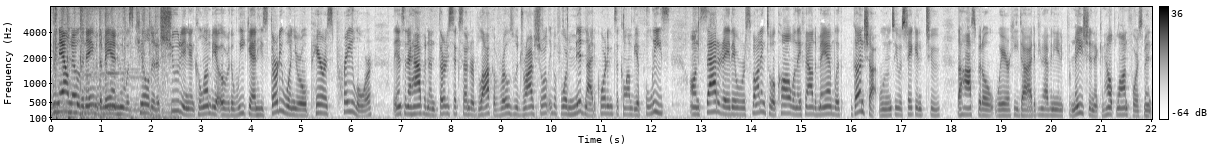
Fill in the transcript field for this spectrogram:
We now know the name of the man who was killed in a shooting in Columbia over the weekend. He's 31 year old Paris Praylor. The incident happened in the 3600 block of Rosewood Drive shortly before midnight, according to Columbia police. On Saturday, they were responding to a call when they found a man with gunshot wounds. He was taken to the hospital where he died. If you have any information that can help law enforcement,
